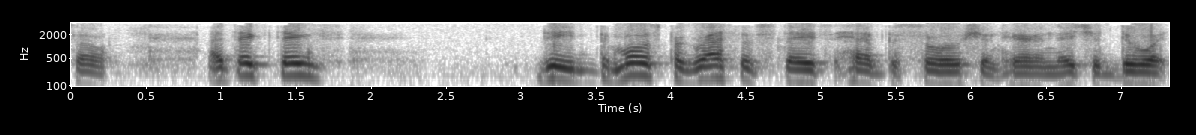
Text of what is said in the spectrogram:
So I think things the the most progressive states have the solution here, and they should do it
